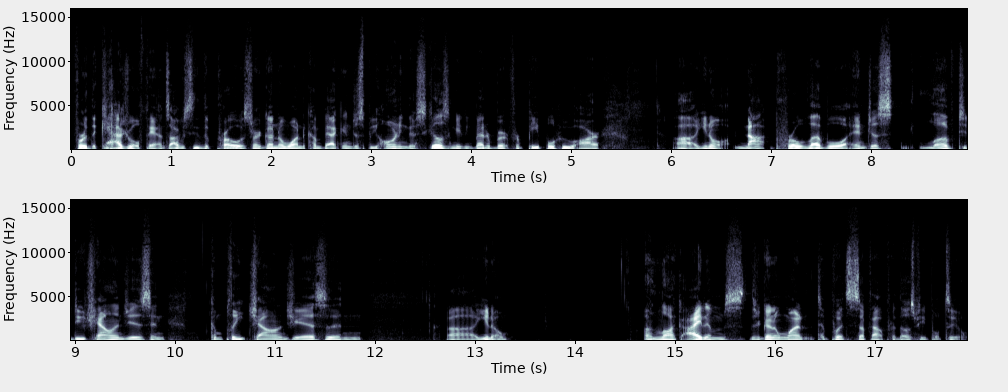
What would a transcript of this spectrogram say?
for the casual fans. Obviously the pros are going to want to come back and just be honing their skills and getting better but for people who are uh, you know not pro level and just love to do challenges and complete challenges and uh, you know unlock items they're going to want to put stuff out for those people too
